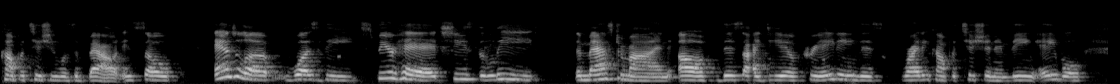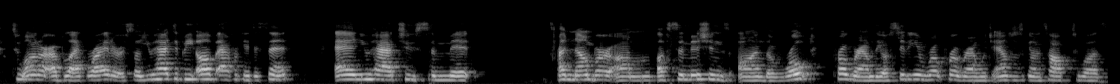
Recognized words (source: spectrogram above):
competition was about. And so Angela was the spearhead, she's the lead, the mastermind of this idea of creating this writing competition and being able to honor our Black writers. So you had to be of African descent and you had to submit a number um, of submissions on the Rote program, the Obsidian Rote program, which Angela's going to talk to us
